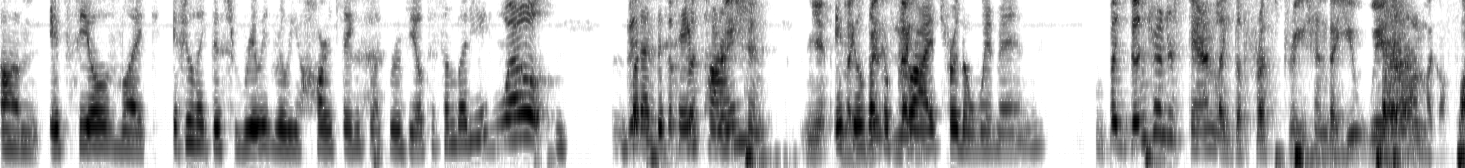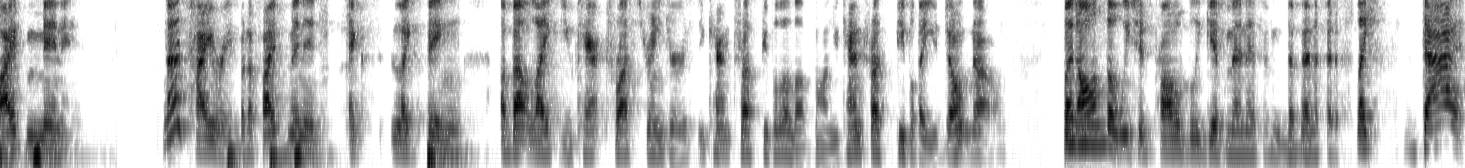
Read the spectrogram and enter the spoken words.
um it feels like it feels like this really really hard thing to like reveal to somebody Well, but at the, same time yeah, it feels like a this- prize for the women But don't you understand like the frustration that you went on like a five minute, not a tirade, but a five minute ex like thing about like you can't trust strangers, you can't trust people that love on, you can't trust people that you don't know. But Mhm. also, we should probably give men the benefit of like that.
